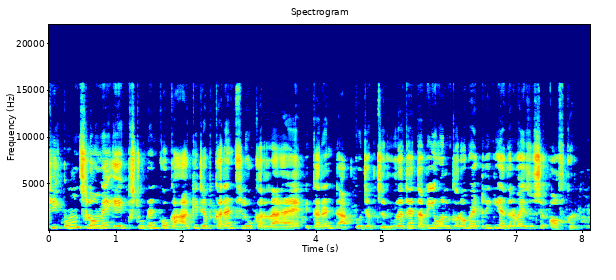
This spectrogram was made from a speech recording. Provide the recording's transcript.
कि ओम्स लॉ में एक स्टूडेंट को कहा कि जब करंट फ्लो कर रहा है करंट आपको जब ज़रूरत है तभी ऑन करो बैटरी की अदरवाइज़ उसे ऑफ़ कर दो।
